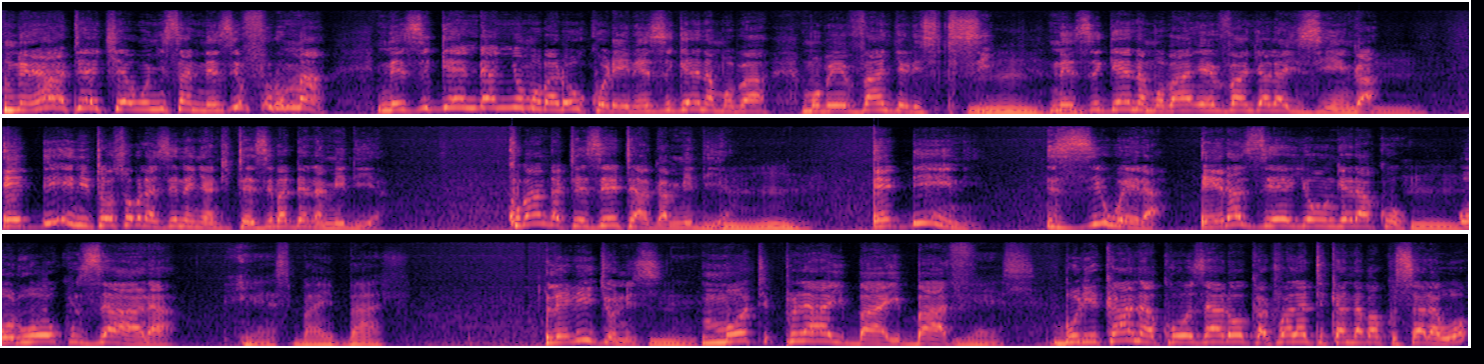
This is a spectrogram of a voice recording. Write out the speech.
Naye ate ekyewunyisa ne zifuluma ne zigenda nnyo mu balokole ne zigenda mu ba- mu baevangelists ne zigenda mu ba evangelizinga. Eddiini tosobola zinenya nti tezibadde na midiya kubanga tezeetaaga midiya eddiini ziwera era zeeyongerako olw'okuzaala. Yes by birth religions multiply by birth. Yes. Buli kaana kozaala okatwala tekanaba kusalawo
